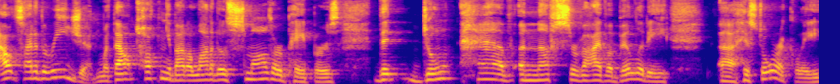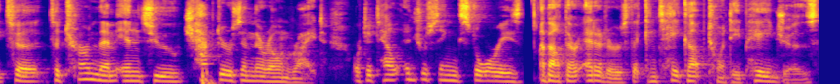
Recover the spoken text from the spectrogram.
outside of the region, without talking about a lot of those smaller papers that don't have enough survivability uh, historically to, to turn them into chapters in their own right or to tell interesting stories about their editors that can take up 20 pages.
